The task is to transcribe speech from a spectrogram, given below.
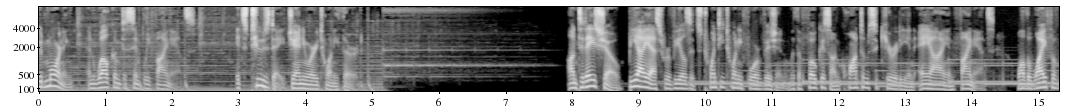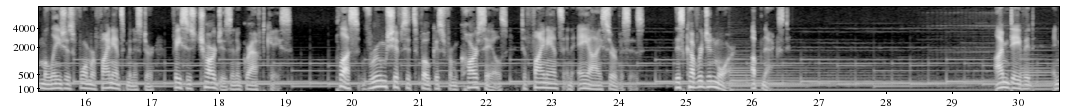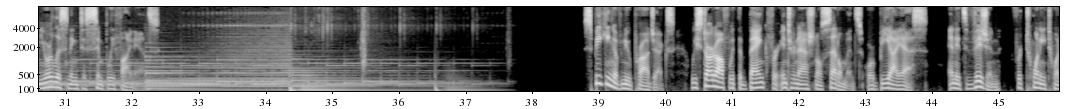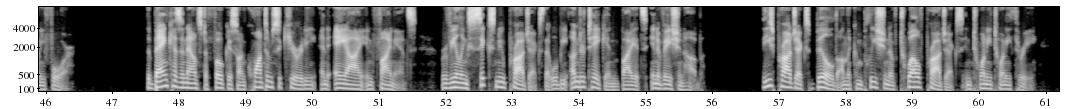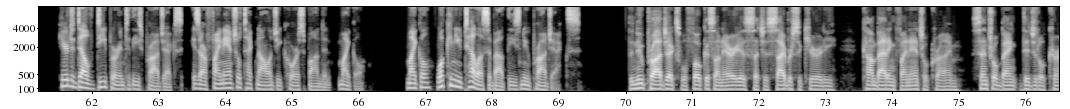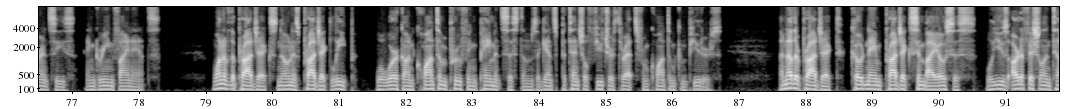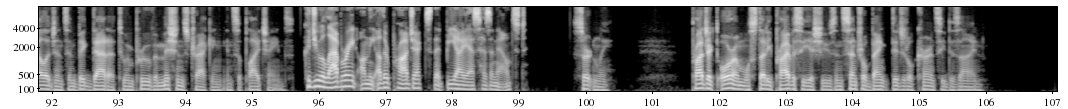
Good morning, and welcome to Simply Finance. It's Tuesday, January 23rd. On today's show, BIS reveals its 2024 vision with a focus on quantum security and AI in finance, while the wife of Malaysia's former finance minister faces charges in a graft case. Plus, Vroom shifts its focus from car sales to finance and AI services. This coverage and more, up next. I'm David, and you're listening to Simply Finance. Speaking of new projects, we start off with the Bank for International Settlements, or BIS, and its vision for 2024. The bank has announced a focus on quantum security and AI in finance, revealing six new projects that will be undertaken by its Innovation Hub. These projects build on the completion of 12 projects in 2023. Here to delve deeper into these projects is our financial technology correspondent, Michael. Michael, what can you tell us about these new projects? The new projects will focus on areas such as cybersecurity, combating financial crime, central bank digital currencies, and green finance. One of the projects, known as Project LEAP, will work on quantum proofing payment systems against potential future threats from quantum computers. Another project, codenamed Project Symbiosis, will use artificial intelligence and big data to improve emissions tracking in supply chains. Could you elaborate on the other projects that BIS has announced? Certainly. Project Aurum will study privacy issues in central bank digital currency design.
